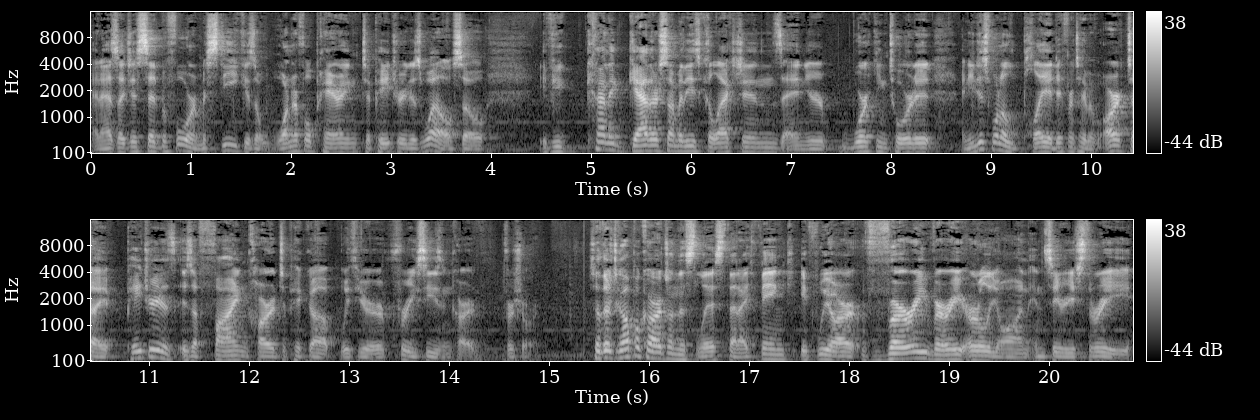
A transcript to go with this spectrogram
and as I just said before, Mystique is a wonderful pairing to Patriot as well. So if you kind of gather some of these collections and you're working toward it and you just want to play a different type of archetype, Patriot is, is, a fine card to pick up with your free season card for sure. So there's a couple cards on this list that I think if we are very, very early on in Series 3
